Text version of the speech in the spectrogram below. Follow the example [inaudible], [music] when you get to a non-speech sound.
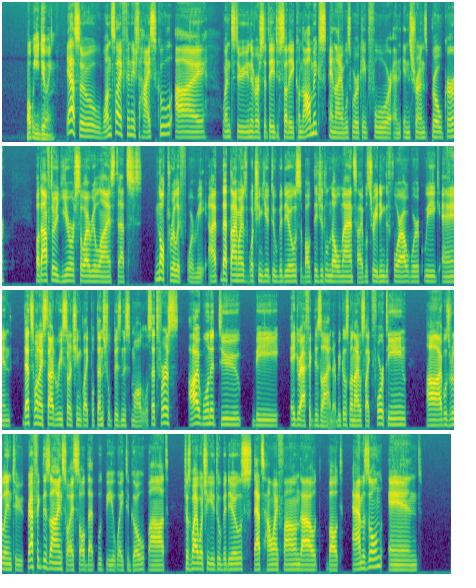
What were you doing? Yeah, so once I finished high school, I went to university to study economics and I was working for an insurance broker. But after a year or so, I realized that's not really for me. At that time, I was watching YouTube videos about digital nomads. I was reading the Four Hour Work Week, and that's when I started researching like potential business models. At first, I wanted to be a graphic designer because when I was like 14, uh, I was really into graphic design, so I thought that would be a way to go. But just by watching YouTube videos, that's how I found out about Amazon, and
